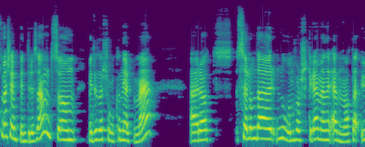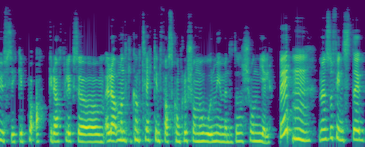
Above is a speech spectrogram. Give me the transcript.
som er kjempeinteressant, som meditasjon kan hjelpe med, er at selv om det er noen forskere mener ennå at det er usikkert på akkurat liksom, Eller at man ikke kan trekke en fast konklusjon om hvor mye meditasjon hjelper, Mm. men så finnes det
